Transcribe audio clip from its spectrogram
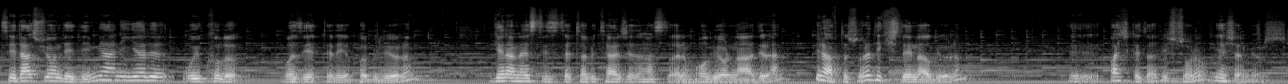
sedasyon dediğim yani yarı uykulu vaziyette de yapabiliyorum. Genel anestezide tabi tercih eden hastalarım oluyor nadiren. Bir hafta sonra dikişlerini alıyorum. Başka da bir sorun yaşamıyoruz.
